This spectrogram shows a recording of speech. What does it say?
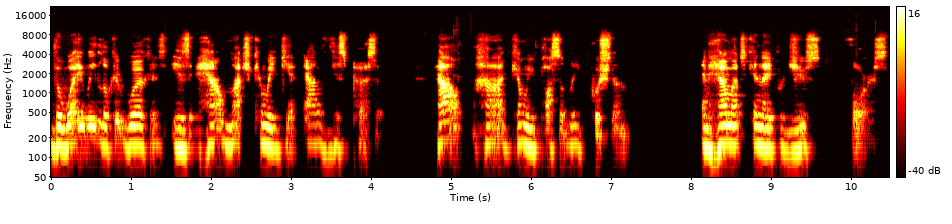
The way we look at workers is how much can we get out of this person? How hard can we possibly push them? And how much can they produce for us?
